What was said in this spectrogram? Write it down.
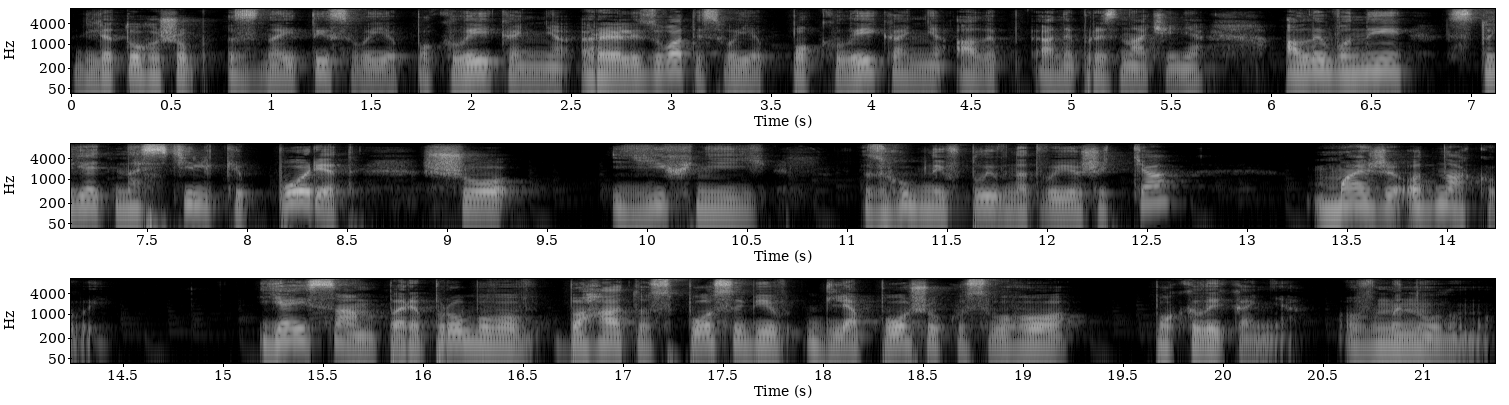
для того, щоб знайти своє покликання, реалізувати своє покликання, але, а не призначення. Але вони стоять настільки поряд, що їхній згубний вплив на твоє життя майже однаковий. Я й сам перепробував багато способів для пошуку свого покликання в минулому.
